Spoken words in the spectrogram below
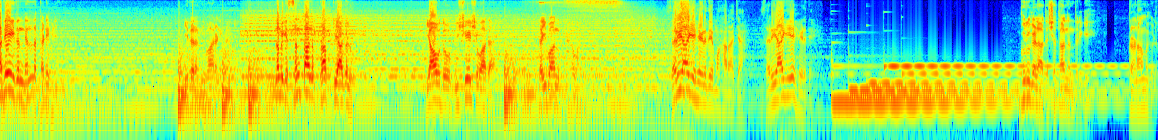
ಅದೇ ಇದನ್ನೆಲ್ಲ ತಡೆ ಹಿಡಿದು ಇದರ ನಿವಾರಣೆಗಾಗಿ ನಮಗೆ ಸಂತಾನ ಪ್ರಾಪ್ತಿಯಾಗಲು ಯಾವುದೋ ವಿಶೇಷವಾದ ದೈವಾನುಗ್ರಹವಾಗಿದೆ. ಸರಿಯಾಗಿ ಹೇಳಿದೆ ಮಹಾರಾಜ, ಸರಿಯಾಗಿಯೇ ಹೇಳಿದೆ. ಗುರುಗಳಾದ ಶತಾನಂದರಿಗೆ ಪ್ರಣಾಮಗಳು.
